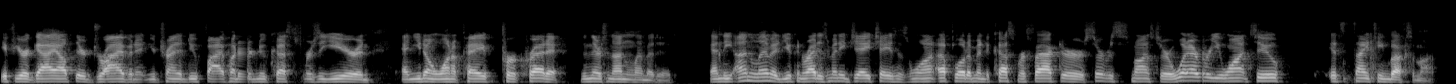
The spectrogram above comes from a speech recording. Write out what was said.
If you're a guy out there driving it and you're trying to do 500 new customers a year and and you don't want to pay per credit, then there's an unlimited. And the unlimited, you can write as many JHAs as you want, upload them into Customer Factor or Services Monster or whatever you want to. It's 19 bucks a month.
